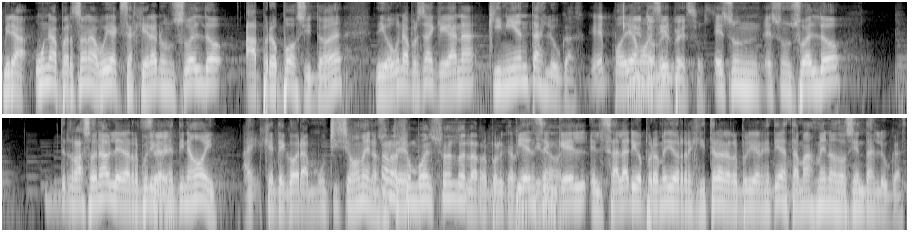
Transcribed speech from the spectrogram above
Mira, una persona, voy a exagerar un sueldo a propósito, ¿eh? Digo, una persona que gana 500 lucas. que podríamos 500 mil decir, pesos. Es un, es un sueldo razonable de la República Sí. Argentina hoy. Hay gente que cobra muchísimo menos. No, no, es un buen sueldo de la República Argentina. piensen que el, el salario promedio registrado en la República Argentina está más o menos 200 lucas.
